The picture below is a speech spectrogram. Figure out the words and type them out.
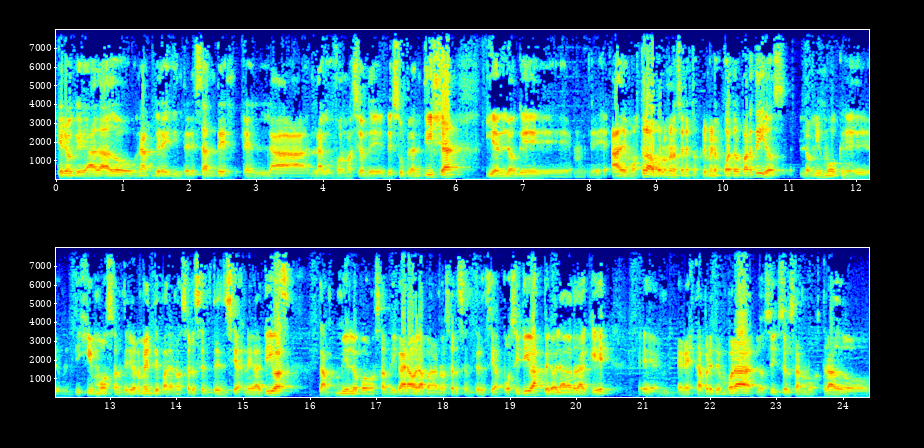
creo que ha dado un upgrade interesante en la, conformación de, su plantilla y en lo que eh, ha demostrado, por lo menos en estos primeros cuatro partidos. Lo mismo que dijimos anteriormente para no hacer sentencias negativas, también lo podemos aplicar ahora para no hacer sentencias positivas, pero la verdad que eh, en esta pretemporada los Sixers han mostrado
